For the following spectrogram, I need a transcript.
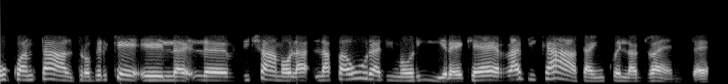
o quant'altro, perché il, il, diciamo, la, la, paura di morire che è radicata in quella gente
